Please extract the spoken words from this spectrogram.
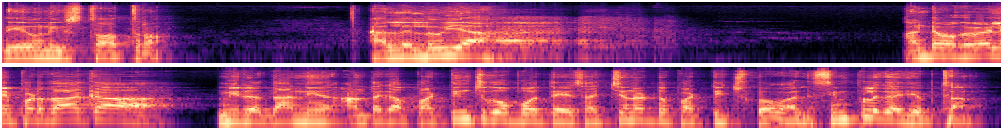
దేవునికి స్తోత్రం. హల్లెలూయా! అంటే ఒకవేళ ఇప్పటిదాకా మీరు దాన్ని అంతగా పట్టించుకోకపోతే సచ్చినట్టు పట్టించుకోవాలి. సింపుల్గా చెప్తాను.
